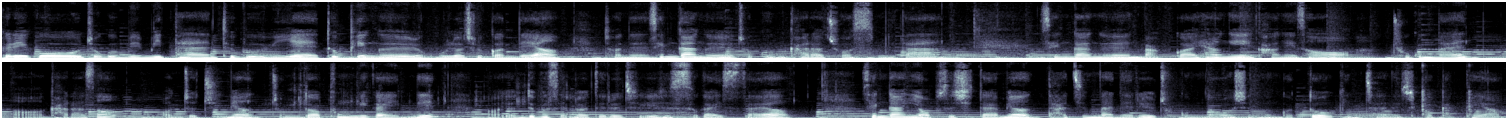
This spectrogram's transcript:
그리고 조금 밋밋한 두부 위에 토핑을 올려줄 건데요. 저는 생강을 조금 갈아 주었습니다. 생강은 맛과 향이 강해서 조금만 어, 갈아서 얹어주면 좀 더 풍미가 있는 어, 연두부 샐러드를 즐기실 수가 있어요. 생강이 없으시다면 다진 마늘을 조금 넣으시는 것도 괜찮으실 것 같아요.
